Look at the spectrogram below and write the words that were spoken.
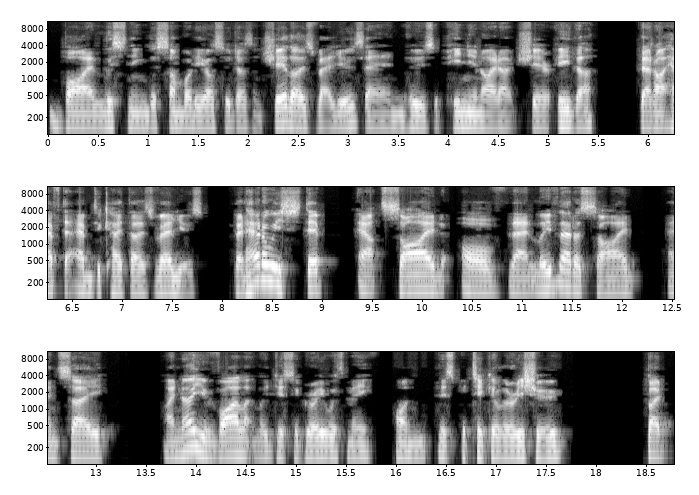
by listening to somebody else who doesn't share those values and whose opinion I don't share either, that I have to abdicate those values. But how do we step outside of that, leave that aside and say, I know you violently disagree with me on this particular issue, but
